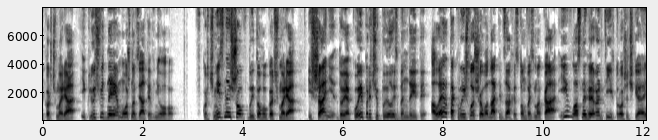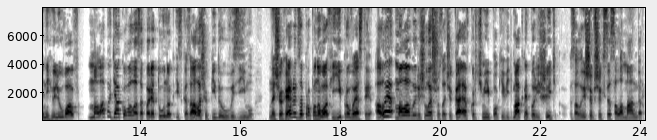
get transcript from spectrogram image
корчмаря, і ключ від неї можна взяти в нього. В корчмі знайшов вбитого корчмаря і шані, до якої причепились бандити. Але так вийшло, що вона під захистом Вазьмака, і власне Геральт їх трошечки анігілював. Мала подякувала за порятунок і сказала, що піде у Везіму. На що Геральт запропонував її провести, але мала вирішила, що зачекає в корчмі, поки відьмак не порішить залишившихся саламандр.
